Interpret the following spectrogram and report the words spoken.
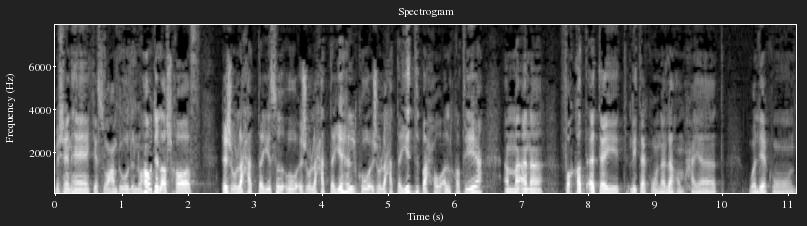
مشان هيك يسوع عم بيقول إنه هودي الأشخاص اجوا لحتى يسرقوا اجوا لحتى يهلكوا اجوا لحتى يذبحوا القطيع. أما أنا فقد أتيت لتكون لهم حياة وليكون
